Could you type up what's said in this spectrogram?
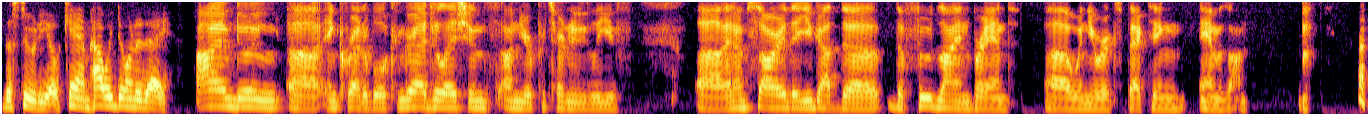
the studio. Cam, how are we doing today? I am doing uh, incredible. Congratulations on your paternity leave. Uh, and I'm sorry that you got the the Food Lion brand uh, when you were expecting Amazon.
